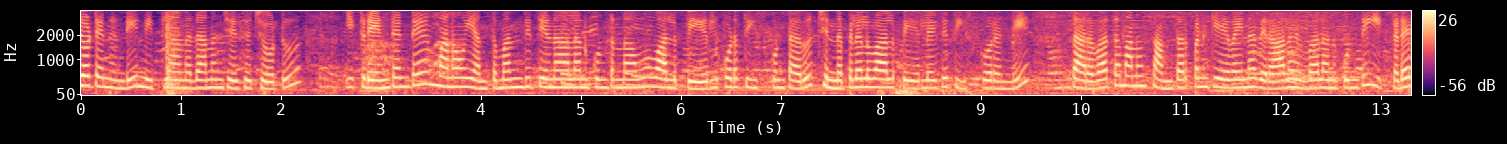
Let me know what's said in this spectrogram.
చోటేనండి. నిత్య అన్నదానం చేసే చోటు. ఇక్కడ ఏంటంటే మనం ఎంతమంది తినాలనుకుంటున్నామో వాళ్ళ పేర్లు కూడా తీసుకుంటారు. చిన్నపిల్లలు వాళ్ళ పేర్లు అయితే తీసుకోరండి. తర్వాత మనం సంతర్పణకి ఏవైనా విరాళం ఇవ్వాలనుకుంటే ఇక్కడే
